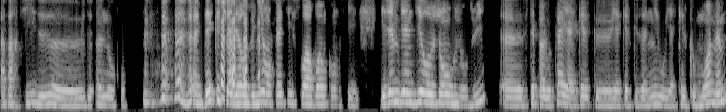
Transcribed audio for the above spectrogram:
à partir de, euh, de 1 euro. Dès que tu as des revenus, en fait, il faut avoir un conseiller. Et j'aime bien dire aux gens aujourd'hui, euh, c'était pas le cas il y a quelques, il y a quelques années ou il y a quelques mois même,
